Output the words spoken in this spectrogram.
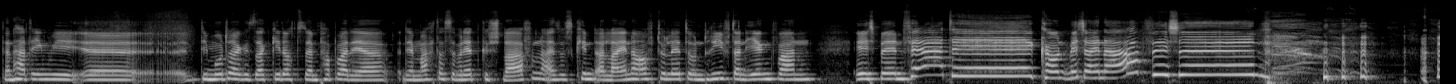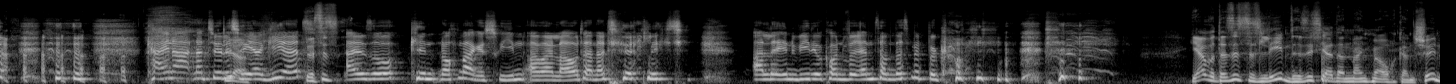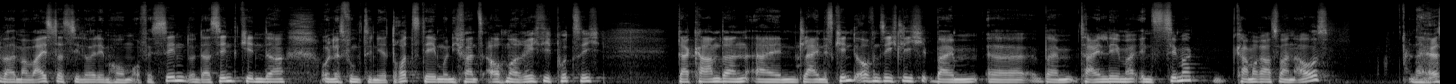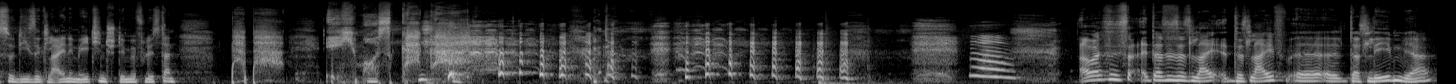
dann hat irgendwie äh, die Mutter gesagt, geh doch zu deinem Papa, der, der macht das, aber der hat geschlafen, also das Kind alleine auf Toilette und rief dann irgendwann, ich bin fertig, kommt mich einer abwischen. Keiner hat natürlich Ja, reagiert, also Kind nochmal geschrien, aber lauter natürlich. Alle in Videokonferenz haben das mitbekommen. Ja, aber das ist das Leben. Das ist ja dann manchmal auch ganz schön, weil man weiß, dass die Leute im Homeoffice sind und da sind Kinder und es funktioniert trotzdem. Und ich fand es auch mal richtig putzig. Da kam dann ein kleines Kind offensichtlich beim, äh, beim Teilnehmer ins Zimmer. Kameras waren aus. Und da hörst du diese kleine Mädchenstimme flüstern: Papa, ich muss kacken. Aber es ist, das ist das, Li das Live, äh, das Leben, ja.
